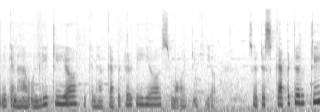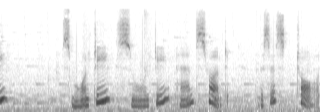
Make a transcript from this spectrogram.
We can have only t here we can have capital T here small t here. So it is capital T small t small t and small t. This is tall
